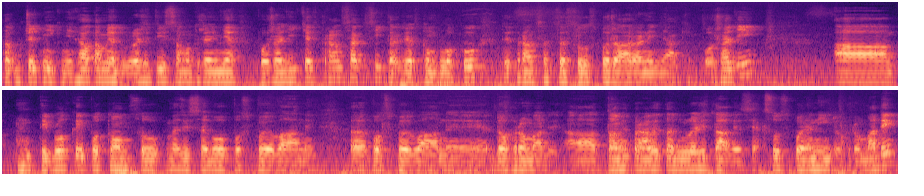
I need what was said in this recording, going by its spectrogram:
ta účetní kniha, tam je důležitý samozřejmě pořadí těch transakcí, takže v tom bloku ty transakce jsou spořádány v nějakém pořadí a ty bloky potom jsou mezi sebou pospojovány, eh, pospojovány dohromady. A tam je právě ta důležitá věc, jak jsou spojený dohromady.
